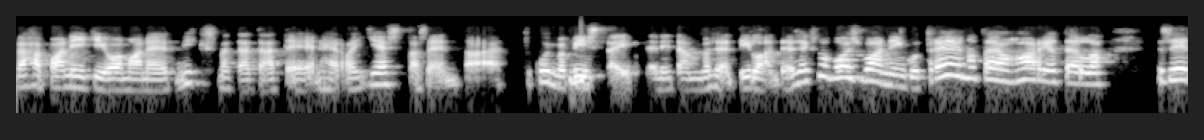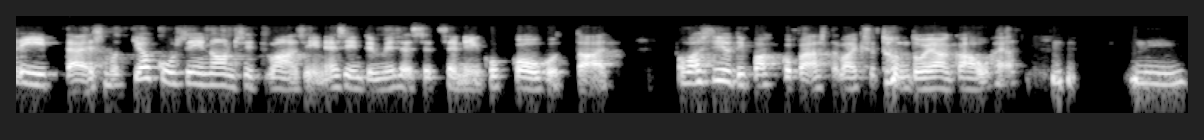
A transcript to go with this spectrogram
vähän paniikinomainen, että miksi mä tätä teen, herra jesta sentään, että kuinka mä pistän itteni tämmöiseen tilanteeseen. Eikö mä vois vaan niin kuin treenata ja harjoitella, ja se riittäisi, mutta joku siinä on sitten vaan siinä esiintymisessä, että se niin kuin koukuttaa, että on vaan silti pakko päästä, vaikka se tuntuu ihan kauhealta. niin.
